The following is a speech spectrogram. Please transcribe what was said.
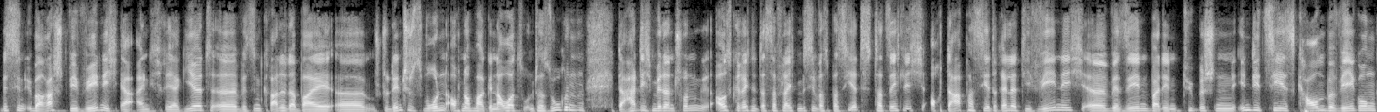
bisschen überrascht, wie wenig er eigentlich reagiert. Äh, wir sind gerade dabei, äh, studentisches Wohnen auch nochmal genauer zu untersuchen. Da hatte ich mir dann schon ausgerechnet, dass da vielleicht ein bisschen was passiert. Tatsächlich, auch da passiert relativ wenig. Äh, wir sehen bei den typischen Indizes kaum Bewegung.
